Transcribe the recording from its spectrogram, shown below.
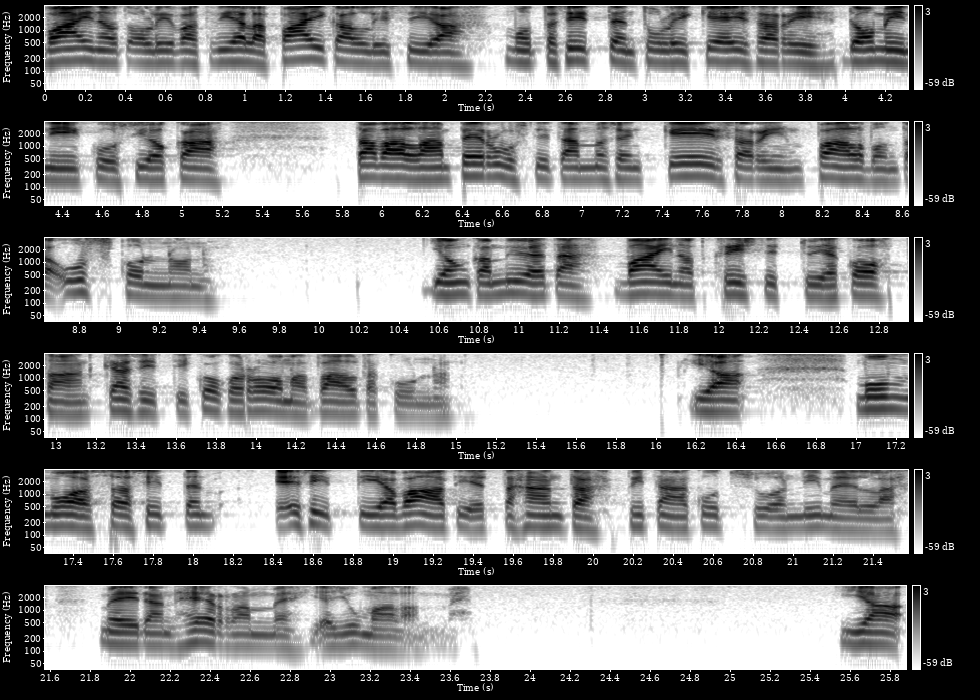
vainot olivat vielä paikallisia, mutta sitten tuli keisari Dominikus, joka tavallaan perusti tämmöisen keisarin palvontauskonnon, jonka myötä vainot kristittyjä kohtaan käsitti koko Rooman valtakunnan. Ja muun muassa sitten esitti ja vaati, että häntä pitää kutsua nimellä meidän Herramme ja Jumalamme. Ja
